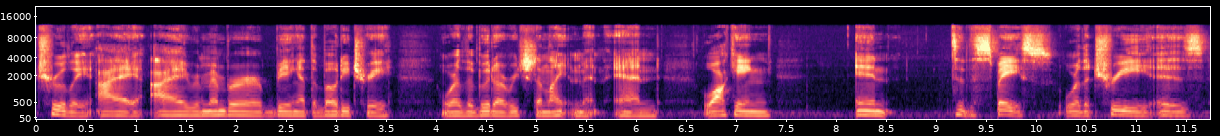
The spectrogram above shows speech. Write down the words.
truly, I I remember being at the Bodhi tree where the Buddha reached enlightenment and walking in to the space where the tree is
